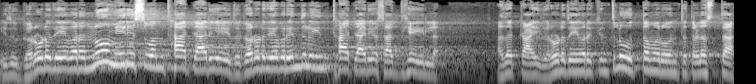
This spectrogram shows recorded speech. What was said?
ಇದು ಗರುಡ ದೇವರನ್ನೂ ಮೀರಿಸುವಂಥ ಕಾರ್ಯ ಇದು. ಗರುಡ ದೇವರಿಂದಲೂ ಇಂಥ ಕಾರ್ಯ ಸಾಧ್ಯ ಇಲ್ಲ. ಅದಕ್ಕಾಗಿ ಗರುಡ ದೇವರಕ್ಕಿಂತಲೂ ಉತ್ತಮರು ಅಂತ ತಿಳಿಸ್ತಾ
